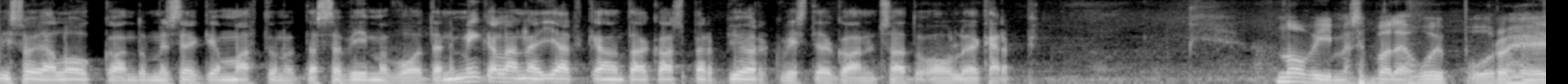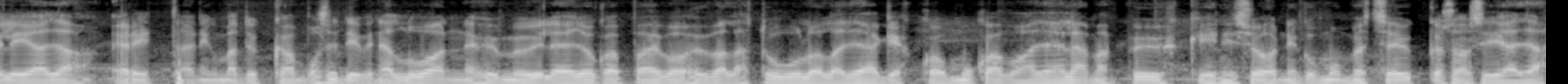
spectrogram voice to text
isoja loukkaantumisiakin on mahtunut tässä viime vuoteen. Niin minkälainen jätkä on tämä Kasper Björkvist, joka on nyt saatu Oulu ja Kärppi? No viimeisen paljon huippuurheilija ja erittäin, niin kuin mä tykkään, positiivinen luonne, hymyilee joka päivä on hyvällä tuulella, jääkiekko on mukavaa ja elämä pyyhkii, niin se on niin kuin mun mielestä se ykkösasia. Ja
